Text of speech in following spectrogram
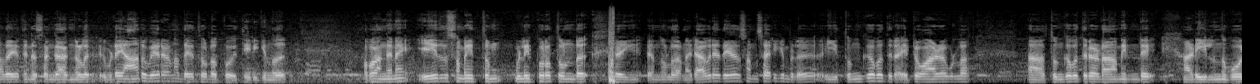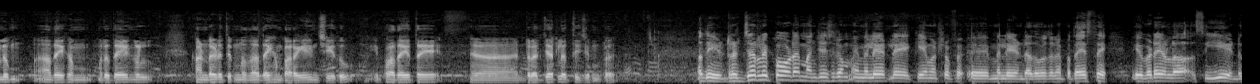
അദ്ദേഹത്തിന്റെ സംഘാംഗങ്ങൾ. ഇവിടെ ആറ് പേരാണ് അദ്ദേഹത്തോടൊപ്പം എത്തിയിരിക്കുന്നത്. അപ്പൊ അങ്ങനെ ഏത് സമയത്തും വിളിപ്പുറത്തുണ്ട് എന്നുള്ളതാണ്. രാവിലെ അദ്ദേഹം സംസാരിക്കുമ്പോൾ ഈ തുങ്കഭദ്ര ഏറ്റവും ആഴമുള്ള തുങ്കഭദ്ര ഡാമിന്റെ അടിയിൽ നിന്ന് പോലും അദ്ദേഹം മൃതദേഹങ്ങൾ കണ്ടെടുത്തിട്ടുണ്ടെന്ന് അദ്ദേഹം പറയുകയും ചെയ്തു. ഇപ്പൊ അദ്ദേഹത്തെ ഡ്രഡ്ജറിൽ എത്തിച്ചിട്ടുണ്ട് അതെ ഡ്രഡ്ജറിൽ ഇപ്പോൾ അവിടെ Manjeshwaram M L A K M Ashraf M L A ഉണ്ട്. അതുപോലെ തന്നെ പ്രദേശത്തെ ഇവിടെയുള്ള സി എ ഉണ്ട്.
